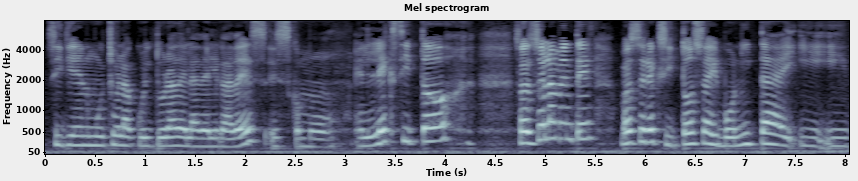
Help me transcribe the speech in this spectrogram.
sí tienen mucho la cultura de la delgadez, es como el éxito, o sea, solamente va a ser exitosa y bonita y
